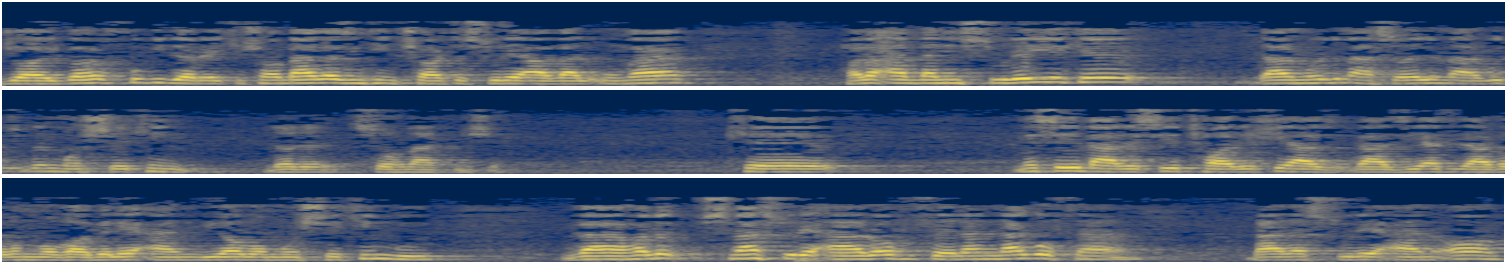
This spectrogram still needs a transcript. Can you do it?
جایگاه خوبی داره که شما بعد از اینکه این چارت سوره اول اومد حالا اولین سوره که در مورد مسائل مربوط به مشرکین داره صحبت میشه. که مثل یه بررسی تاریخی از وضعیت در واقع مقابله انبیا با مشرکین بود و حالا من سوره اعراف فعلا نگفتم بعد از سوره انعام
